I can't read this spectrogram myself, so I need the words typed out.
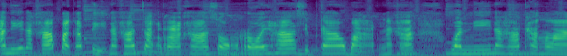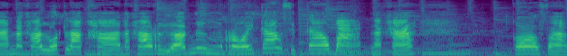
อันนี้นะคะปกตินะคะจากราคา 259 บาทนะคะ วันนี้นะคะทางร้านนะคะลดราคานะคะเหลือ 199 บาทนะคะ ก็ฝาก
